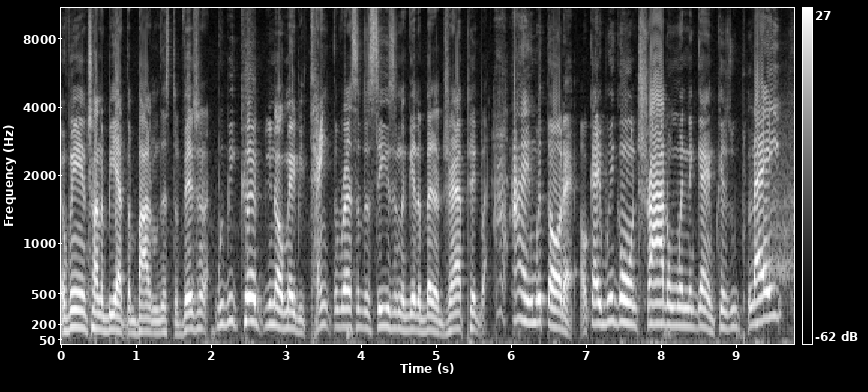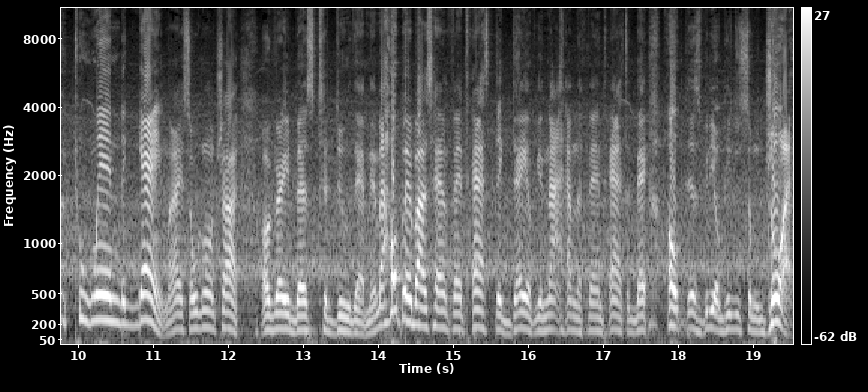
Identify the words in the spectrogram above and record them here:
if we ain't trying to be at the bottom of this division. We, we could, you know, maybe tank the rest of the season to get a better draft pick, but I, I ain't with all that. Okay, we're going to try to win the game because we play to win the game. All right, so we're going to try our very best to do that, man. I hope hope everybody's having a fantastic day. If you're not having a fantastic day, hope this video gives you some joy.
